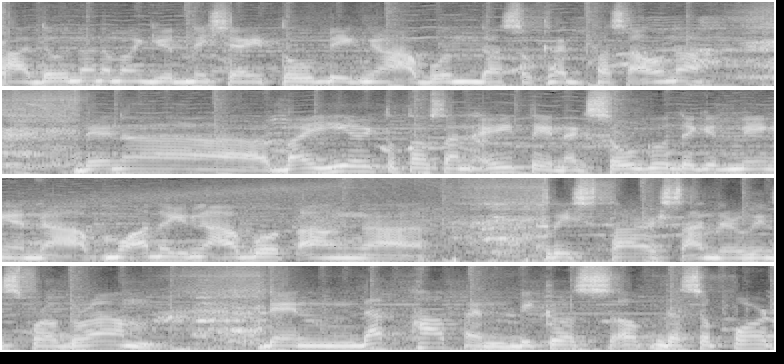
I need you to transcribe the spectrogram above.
Uh, doon na naman gyud ni siya tubig nga abunda sukad pa sa una. Then uh, by year 2018 nagsugod na gid mi nga mo ano yung naabot ang uh, three stars under WINS program then that happened because of the support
